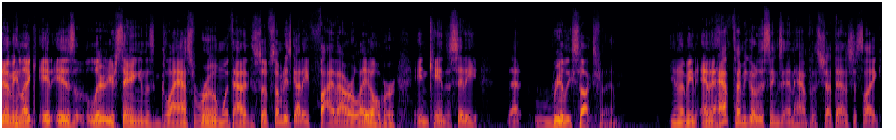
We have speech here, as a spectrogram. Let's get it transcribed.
know what I mean? Like it is literally you're staying in this glass room without it. So if somebody's got a five hour layover in Kansas City, that really sucks for them. You know what I mean? And at half the time you go to these things and half it's shut down. It's just like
